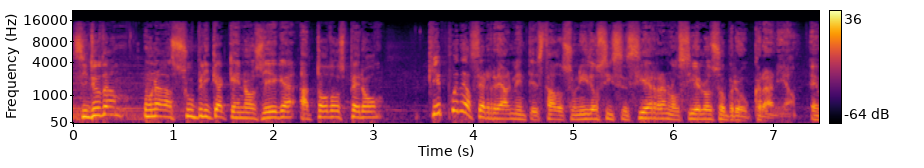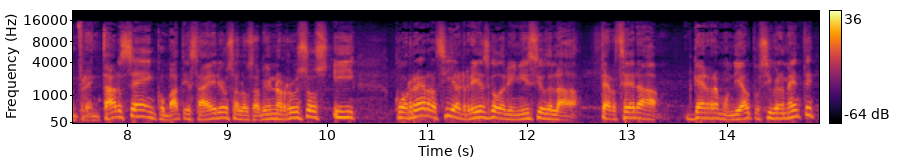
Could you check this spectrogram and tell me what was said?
Sin duda, una súplica que nos llega a todos, pero ¿Qué puede hacer realmente Estados Unidos si se cierran los cielos sobre Ucrania? ¿Enfrentarse en combates aéreos a los aviones rusos y correr así el riesgo del inicio de la tercera guerra mundial posiblemente?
